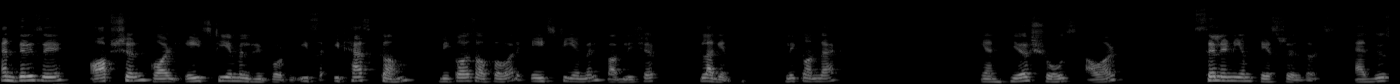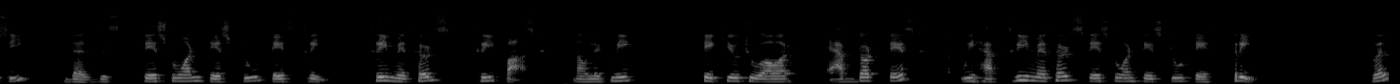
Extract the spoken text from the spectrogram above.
and there is a option called HTML report. Is It has come because of our HTML publisher plugin. Click on that and here shows our Selenium test results. As you see, there's this test 1, test 2, test 3. Three methods, three passed. Now let me take you to our app.test. We have three methods, test 1, test 2, test 3. Well,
